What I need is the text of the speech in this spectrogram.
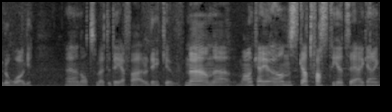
låg eh, något som heter DF här och det är kul. Men eh, man kan ju önska att fastighetsägaren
